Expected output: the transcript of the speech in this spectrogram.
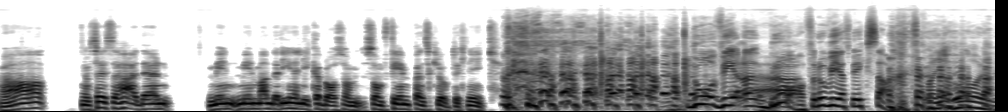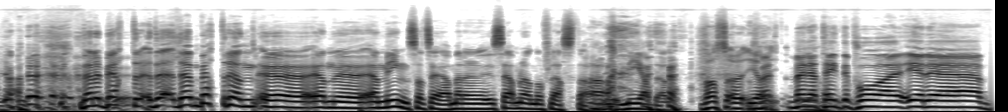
Ja, jag säger så här. Det är en, min, min mandarin är lika bra som, som Fimpens klubbteknik. Då vet, äh, bra, för då vet vi exakt. Fan, jag hör Den är bättre, den, den är bättre än, äh, än, äh, än min, så att säga, men den är sämre än de flesta. Medel. Så, jag, Men, men jag tänkte på, är det...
